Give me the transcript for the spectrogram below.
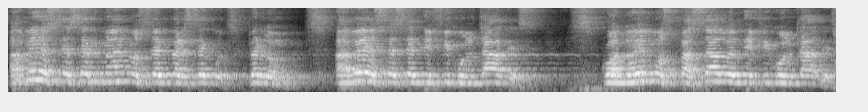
A veces, hermanos, en persecución, perdón, a veces en dificultades, cuando hemos pasado en dificultades,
